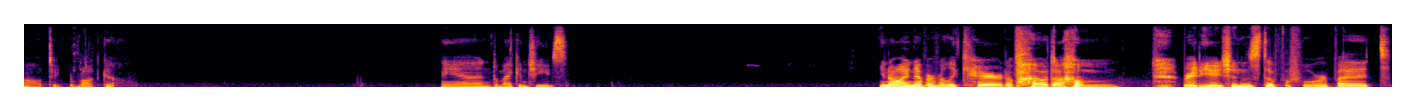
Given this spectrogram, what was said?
I'll take your vodka. And the mac and cheese. You know, I never really cared about um radiation and stuff before, but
